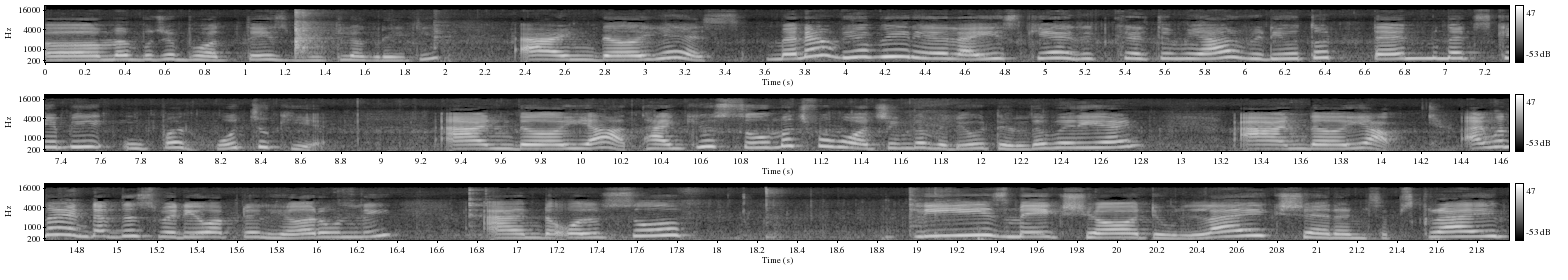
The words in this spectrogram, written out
Uh, मैं मुझे बहुत तेज़ भूख लग रही थी। एंड यस uh, मैंने अभी अभी रियलाइज़ किया एडिट करते हुए यार वीडियो तो टेन मिनट्स के भी ऊपर हो चुकी है। and uh, yeah thank you so much for watching the video till the very end. And uh, yeah i'm gonna end up this video up till here only. And also please make sure to like share and subscribe.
